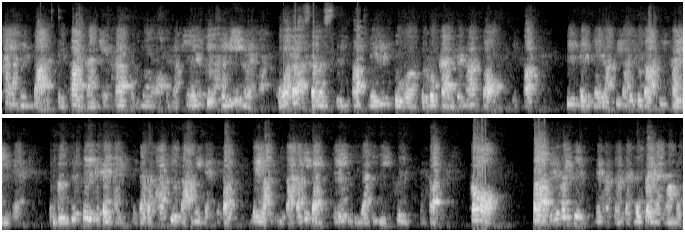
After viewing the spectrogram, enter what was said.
ค่าเงินบาทเป็นภาพการแข่งข้าของโลกนะครับฉะนั้นจุดตรงนี้เองเลยผมว่าตลาดกำลังซึมซับในเรื่องตัวผลประกอบการไตรมาสสองนะครับซึ่งเป็นในหลักที่ทำให้ตัวตลาดที่ไทยเนี่ยมันดูตื้นๆให้เป็นไทยนะครับแต่ภาพยูสามเองเนี่ยนะครับในหลักอุตสาหกรรมที่กันจะเริ่มมีสัญญาที่ดีขึ้นนะครับ ก็ตลาดจะค่อยขึ้นนะครับหลังจากงบรายงานมาหมด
